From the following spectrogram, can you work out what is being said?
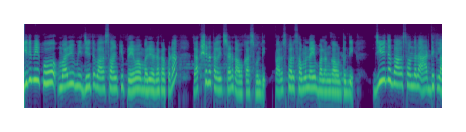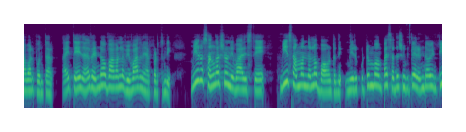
ఇది మీకు మరియు మీ జీవిత భాగస్వామికి ప్రేమ మరియు అనక కూడా రక్షణ కలిగించడానికి అవకాశం ఉంది. పరస్పర సమన్వయం బలంగా ఉంటుంది. జీవిత భాగస్వామి ద్వారా ఆర్థిక లాభాలు పొందుతారు. అయితే నెల రెండవ భాగంలో వివాదం ఏర్పడుతుంది. మీరు సంఘర్షణను నివారిస్తే మీ సంబంధంలో బాగుంటుంది. మీరు కుటుంబంపై శ్రద్ధ చూపితే రెండో ఇంటి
